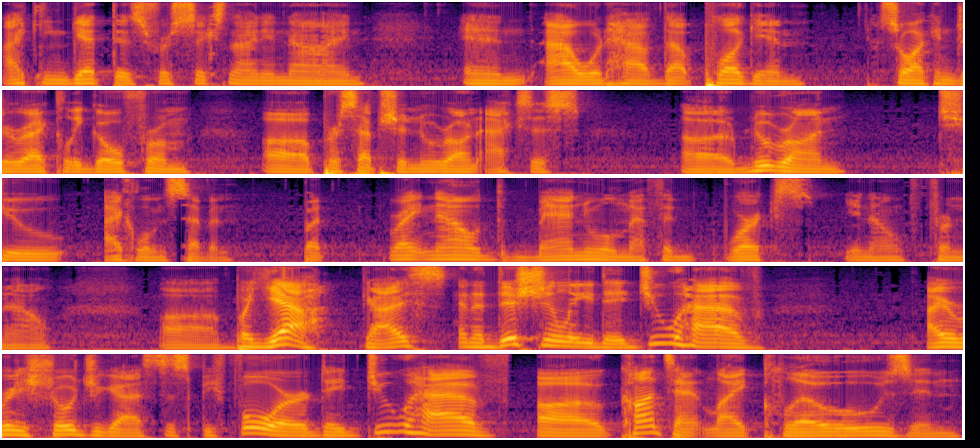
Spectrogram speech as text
I can get this for $6.99 and I would have that plugin so I can directly go from uh, Perception Neuron Axis uh, Neuron to iClone 7. Right now, the manual method works, you know, for now. Uh, but yeah, guys, and additionally, they do have I already showed you guys this before. They do have uh, content like clothes and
